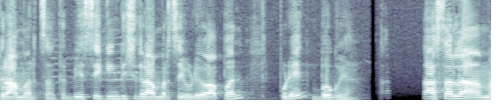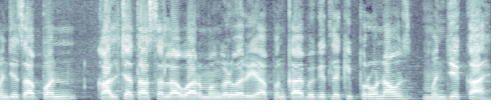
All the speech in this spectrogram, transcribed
ग्रामरचा. तर बेसिक इंग्लिश ग्रामरचा व्हिडिओ आपण पुढे बघूया. तासाला म्हणजेच आपण कालच्या तासाला वार मंगळवारी आपण काय बघितलं की प्रोनाऊन म्हणजे काय?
